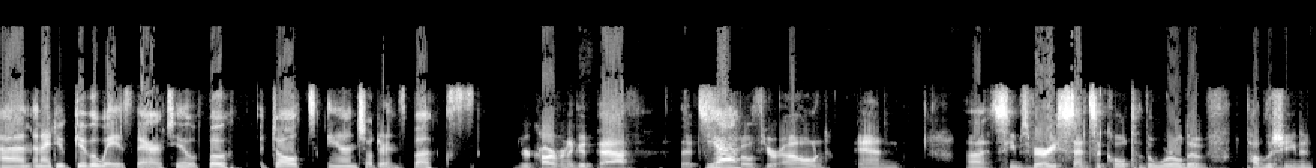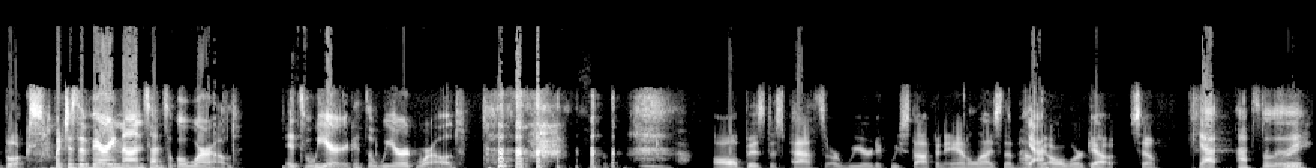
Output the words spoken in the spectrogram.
um, and i do giveaways there too of both adult and children's books. You're carving a good path that's yeah. both your own and uh, seems very sensical to the world of publishing and books. Which is a very nonsensical world. It's weird. It's a weird world all business paths are weird if we stop and analyze them how yeah. they all work out. So, yeah, absolutely.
